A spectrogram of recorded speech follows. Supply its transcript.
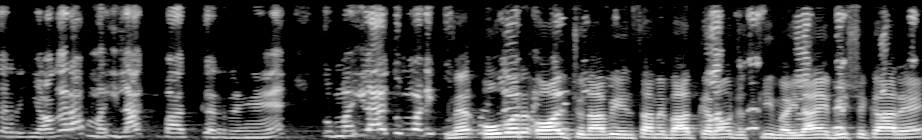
कर रही हूँ। अगर आप महिला की बात कर रहे हैं तो महिलाएँ तो बड़ी मैं ओवरऑल चुनावी हिंसा में बात कर रहा हूँ जिसकी महिलाएँ भी शिकार हैं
